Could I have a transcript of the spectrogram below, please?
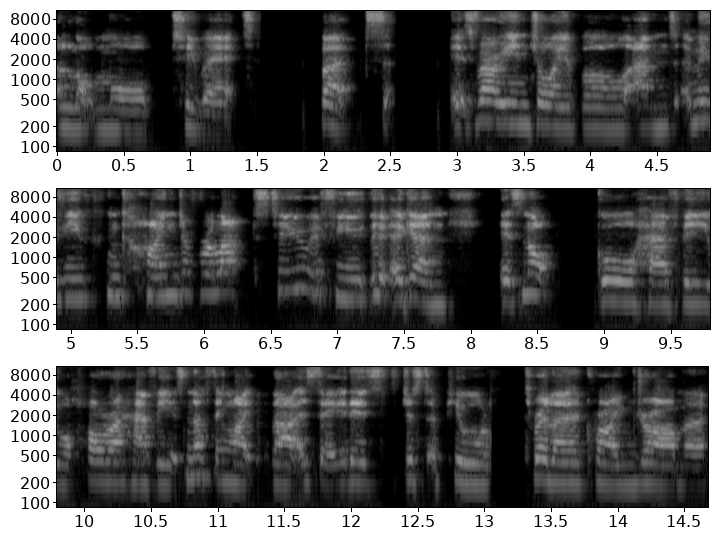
a lot more to it. But it's very enjoyable and a movie you can kind of relax to if you again it's not gore heavy or horror heavy it's nothing like that I say it is just a pure thriller crime drama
